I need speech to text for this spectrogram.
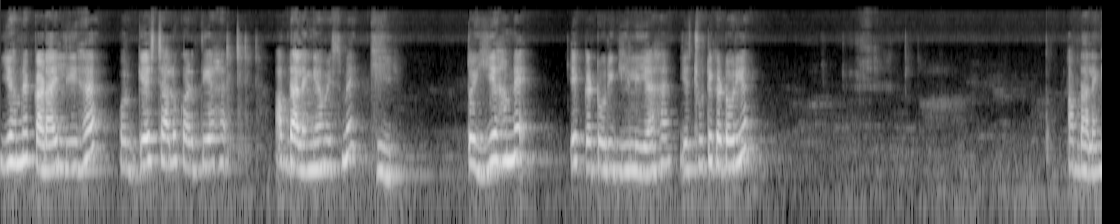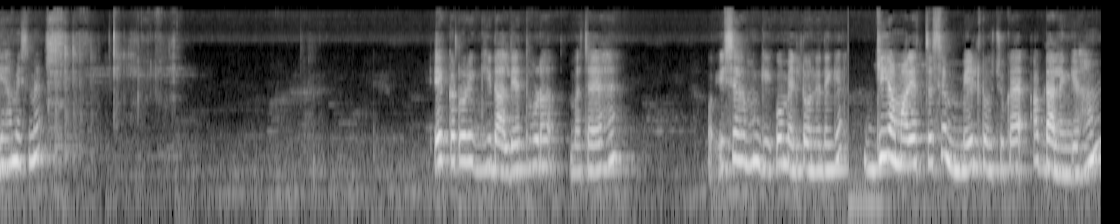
ये हमने कढ़ाई ली है और गैस चालू कर दिया है। अब डालेंगे हम इसमें घी। तो ये हमने एक कटोरी घी लिया है, ये छोटी कटोरी है। अब डालेंगे हम इसमें एक कटोरी घी डाल दिया, थोड़ा बचाया है। और इसे हम घी को मेल्ट होने देंगे। घी हमारे अच्छे से मेल्ट हो चुका है। अब डालेंगे हम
